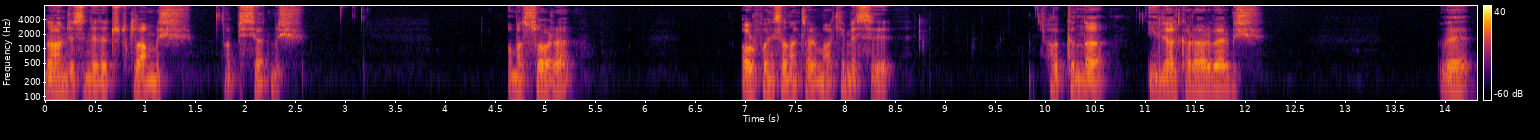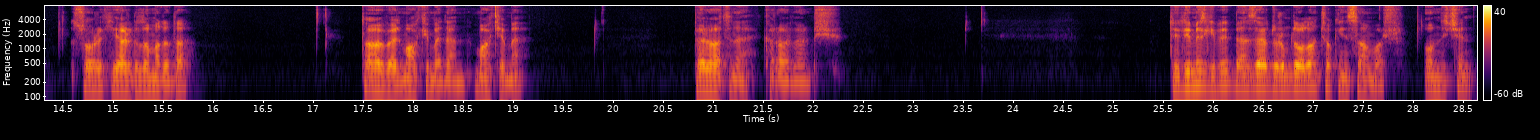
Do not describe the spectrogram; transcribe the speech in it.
Daha öncesinde de tutuklanmış, hapis yatmış. Ama sonra Avrupa İnsan Hakları Mahkemesi hakkında ihlal kararı vermiş ve sonraki yargılamada da daha evvel mahkum eden mahkeme beraatine karar vermiş. Dediğimiz gibi benzer durumda olan çok insan var. Onun için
